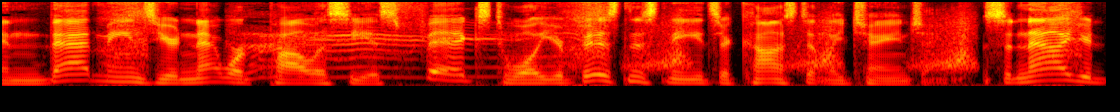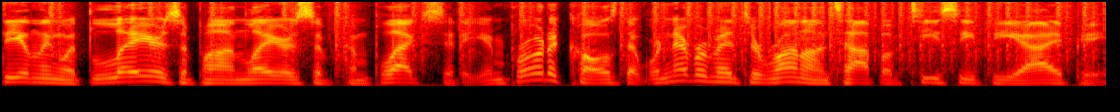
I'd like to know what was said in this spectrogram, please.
And that means your network policy is fixed while your business needs are constantly changing. So now you're dealing with layers upon layers of complexity and protocols that were never meant to run on top of TCP IP.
